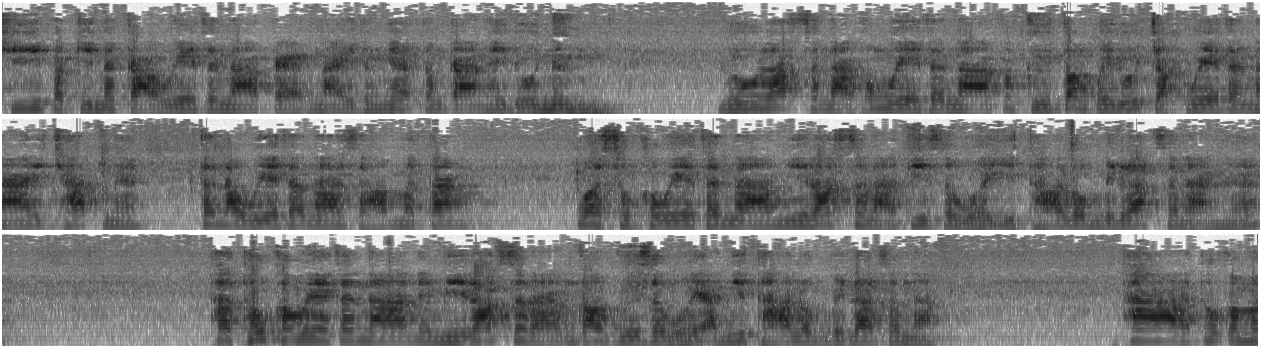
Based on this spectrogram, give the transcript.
ชี้ปกินกาเวทนาแปดในตรงนี้ต้องการให้ดูหนึ่ง รู้ลักษณะของเวทนาก็คือต้องไปรู้จักเวทนาให้ชัดนะท่านเอาเวทนาสามมาตั้ง ว่าสุขเวทนามีลักษณะที่เสวยอิทธาลมเป็นลักษณะนะถ้าทุกขเวทนาเนี่ยมีลักษณะของเขาคือเสวยอนิถาลมเป็นลักษณะ ถ้าทุกขม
